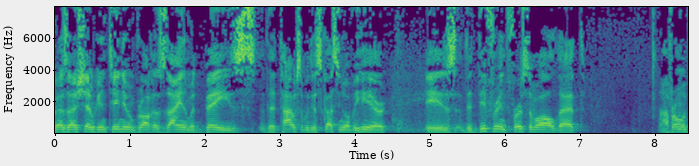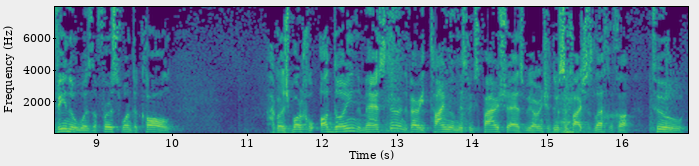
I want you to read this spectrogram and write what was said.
As Hashem continue in Brachos Zayin with Bays, the topics that we're discussing over here is the different, first of all, that Avram Avinu was the first one to call HaKadosh Baruch Hu Adoin, the master, and very timely in this week's parasha as we are introducing Parashas Lech Lecha to,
